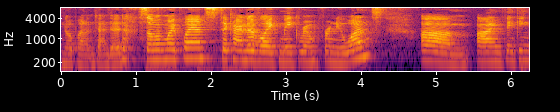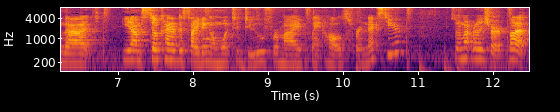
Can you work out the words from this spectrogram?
no pun intended, some of my plants to kind of like make room for new ones. Um, I'm thinking that, you know, I'm still kind of deciding on what to do for my plant hauls for next year. So I'm not really sure, but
